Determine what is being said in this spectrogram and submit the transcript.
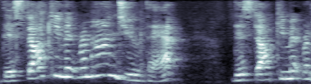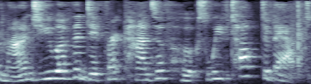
This document reminds you of that. This document reminds you of the different kinds of hooks we've talked about.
